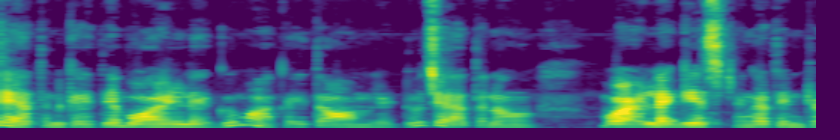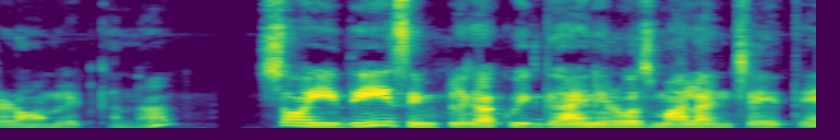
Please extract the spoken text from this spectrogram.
చేతనకి అయితే బాయిల్డ్ ఎగ్ మాకైతే ఆమ్లెట్. చేతను బాయిల్డ్ ఎగ్ ఇష్టంగా తింటాడు ఆమ్లెట్ కన్నా. సో ఇది సింపుల్గా క్విక్గా అయిన రోజు మా లంచ్ అయితే.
